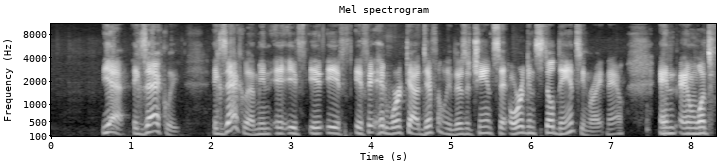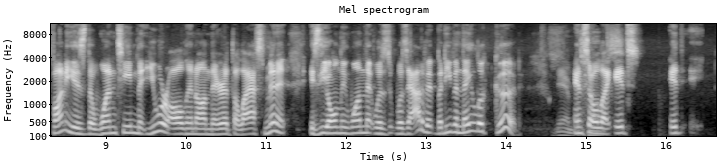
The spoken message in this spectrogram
Yeah, exactly. Exactly. I mean, if if if if it had worked out differently, there's a chance that Oregon's still dancing right now. And and what's funny is the one team that you were all in on there at the last minute is the only one that was was out of it, but even they looked good. Damn and so like it's it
